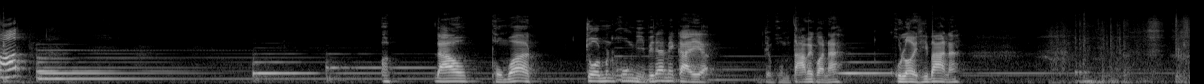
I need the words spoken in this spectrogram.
ป๊อป เอ่อดาวผมว่าโจรมันคงหนีไปได้ไม่ไกลอะ เดี๋ยวผมตามไปก่อนนะ คุณรออยู่ที่บ้านนะ ด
